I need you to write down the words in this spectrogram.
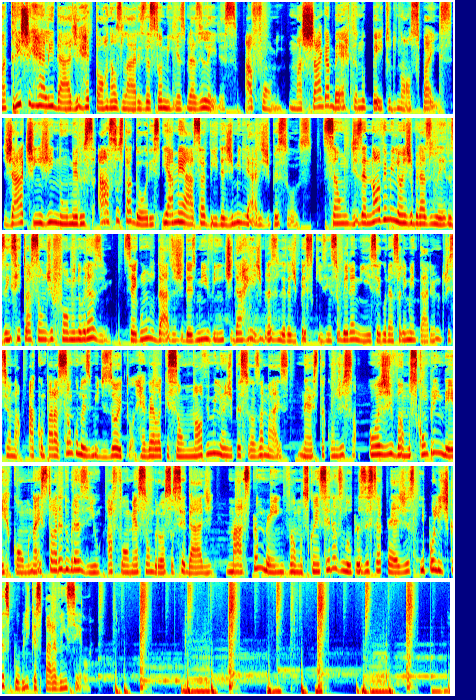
Uma triste realidade retorna aos lares das famílias brasileiras. A fome, uma chaga aberta no peito do nosso país, já atinge números assustadores e ameaça a vida de milhares de pessoas. São 19 milhões de brasileiros em situação de fome no Brasil, segundo dados de 2020 da Rede Brasileira de Pesquisa em Soberania e Segurança Alimentar e Nutricional. A comparação com 2018 revela que são 9 milhões de pessoas a mais nesta condição. Hoje vamos compreender como, na história do Brasil, a fome assombrou a sociedade, mas também vamos conhecer as lutas, estratégias e políticas públicas para vencê-la.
